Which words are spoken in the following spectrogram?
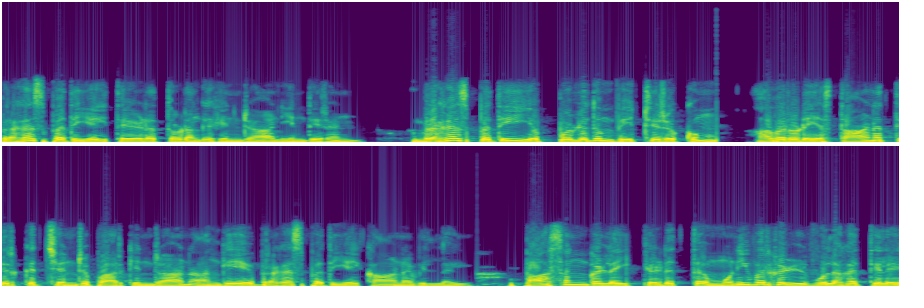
பிரகஸ்பதியை தேடத் தொடங்குகின்றான் இந்திரன். பிரகஸ்பதி எப்பொழுதும் வீற்றிருக்கும் அவருடைய ஸ்தானத்திற்கு சென்று பார்க்கின்றான் அங்கே பிரகஸ்பதியை காணவில்லை. பாசங்களை கெடுத்த முனிவர்கள் உலகத்திலே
